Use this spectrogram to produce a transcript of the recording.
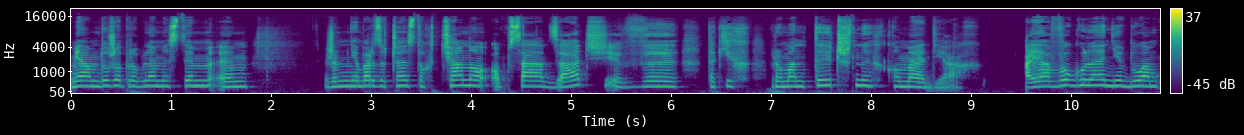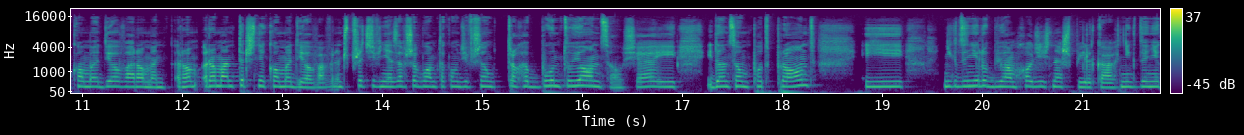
miałam duże problemy z tym, że mnie bardzo często chciano obsadzać w takich romantycznych komediach a ja w ogóle nie byłam komediowa, rom, romantycznie komediowa. Wręcz przeciwnie, zawsze byłam taką dziewczyną trochę buntującą się i idącą pod prąd. I nigdy nie lubiłam chodzić na szpilkach, nigdy nie,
